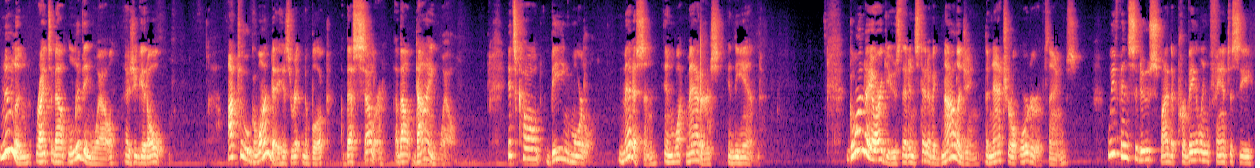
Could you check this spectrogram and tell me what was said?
Nuland writes about living well as you get old. Atul Gawande has written a book bestseller about dying well. It's called Being Mortal Medicine and What Matters in the End. Gawande argues that instead of acknowledging the natural order of things, we've been seduced by the prevailing fantasy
